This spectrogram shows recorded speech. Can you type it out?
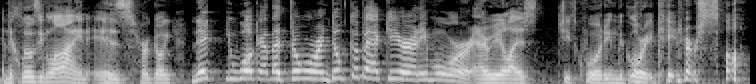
And the closing line is her going, "Nick, you walk out that door and don't come back here anymore." And I realized she's quoting the Gloria Gaynor song.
